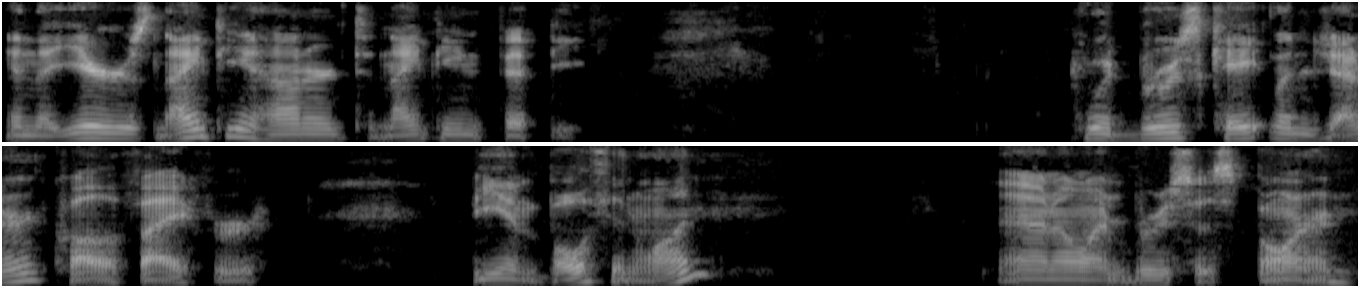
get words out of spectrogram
in the years 1900 to 1950. Would Bruce Caitlyn Jenner qualify for being both in one? I don't know when Bruce was born.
